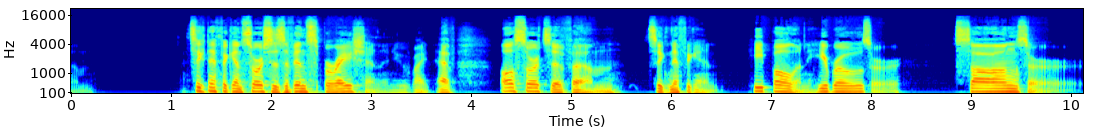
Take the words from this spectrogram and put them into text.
um, significant sources of inspiration, and you might have all sorts of um, significant people and heroes or songs or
